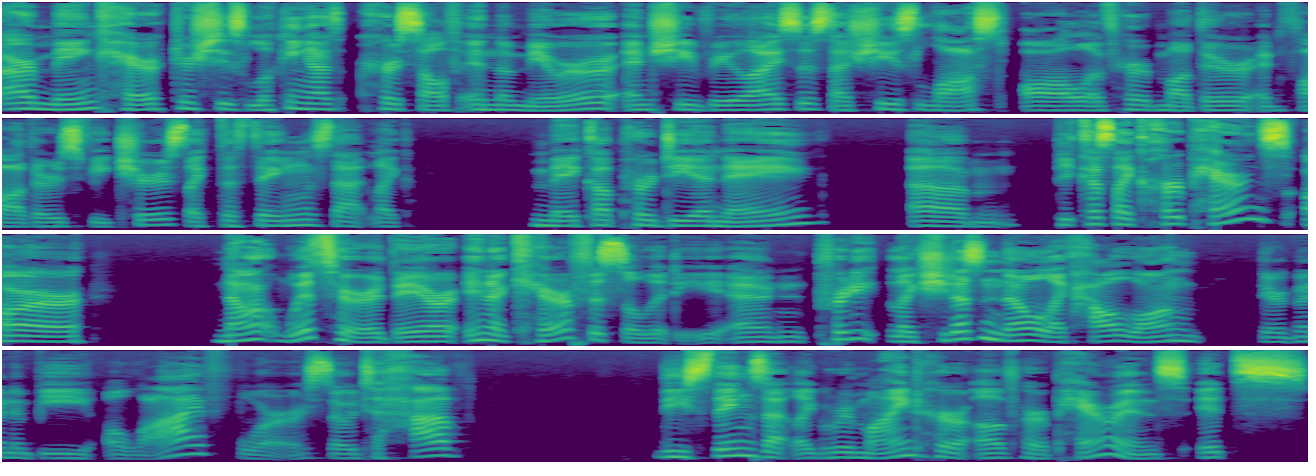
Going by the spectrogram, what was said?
our main character she's looking at herself in the mirror and she realizes that she's lost all of her mother and father's features like the things that like make up her DNA um because like her parents are not with her. They are in a care facility and pretty like she doesn't know like how long they're going to be alive for. So to have these things that like remind her of her parents it's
